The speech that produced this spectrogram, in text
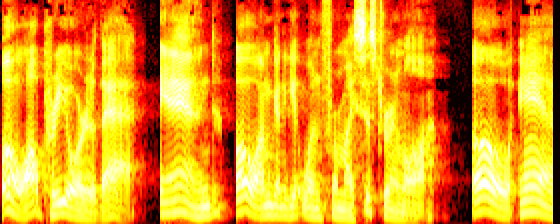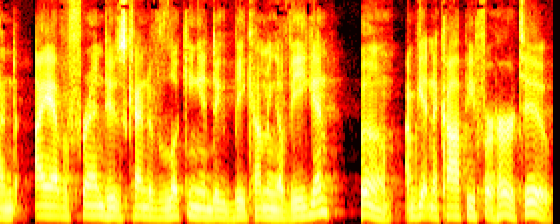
Oh, I'll pre order that. And oh, I'm going to get one for my sister in law. Oh, and I have a friend who's kind of looking into becoming a vegan. Boom, I'm getting a copy for her too.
